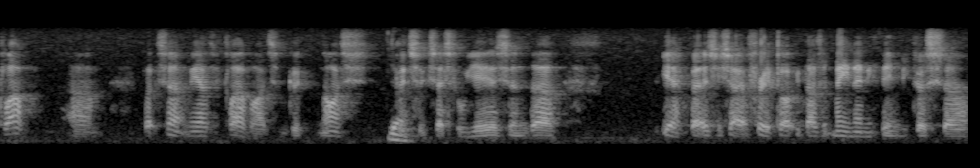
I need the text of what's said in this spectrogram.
club. Um, but certainly as a club, I had some good, nice, yeah. good, successful years, and uh, yeah. But as you say, at three o'clock, it doesn't mean anything because uh,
